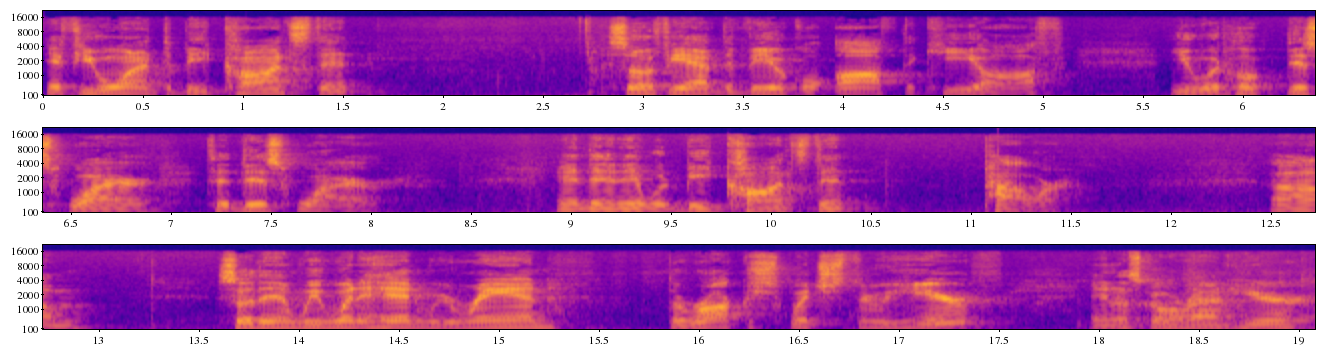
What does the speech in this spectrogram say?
If you want it to be constant so if you have the vehicle off the key off you would hook this wire to this wire and then it would be constant power. Um, so then we went ahead and we ran the rocker switch through here and let's go around here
